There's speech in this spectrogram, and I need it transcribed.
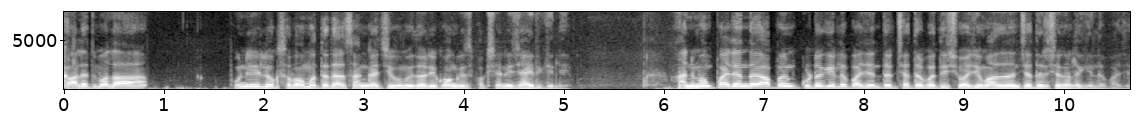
कालच मला पुणे लोकसभा मतदारसंघाची उमेदवारी काँग्रेस पक्षाने जाहीर केली. आणि मग पहिल्यांदा आपण कुठं गेलं पाहिजे तर छत्रपती शिवाजी महाराजांच्या दर्शनाला गेलं पाहिजे.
